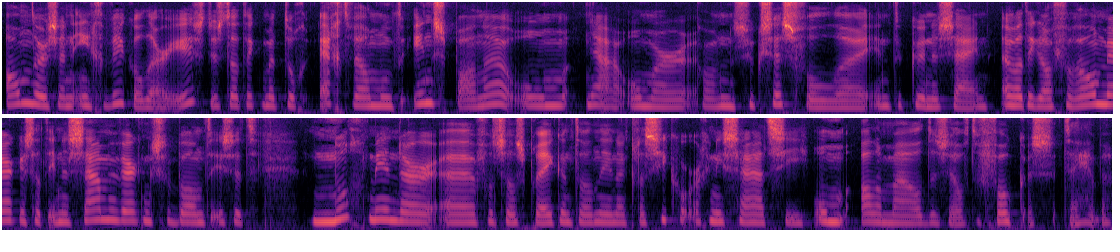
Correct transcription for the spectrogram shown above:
anders en ingewikkelder is. Dus dat ik me toch echt wel moet inspannen om, ja, om er gewoon succesvol uh, in te kunnen zijn. En wat ik dan vooral merk is dat in een samenwerkingsverband is het nog minder uh, vanzelfsprekend dan in een klassieke organisatie om allemaal dezelfde focus te hebben.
